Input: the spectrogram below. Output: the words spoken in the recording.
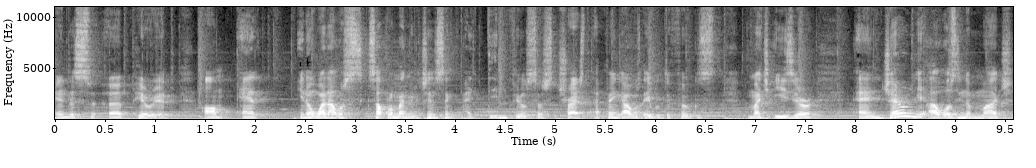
in this uh, period. Um, and you know, when I was supplementing ginseng, I didn't feel so stressed. I think I was able to focus much easier and generally I was in a much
